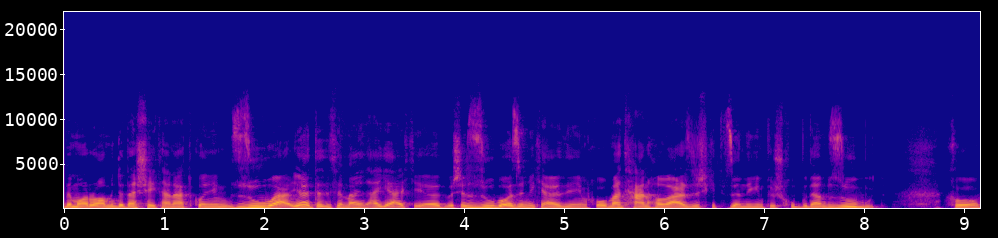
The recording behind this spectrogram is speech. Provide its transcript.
به ما راه می‌دادن شیطنت کنیم زو بر یا من اگر که یاد باشه زو بازی می‌کردیم. خب من تنها ورزش که تو زندگیم توش خوب بودم زو بود. خب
